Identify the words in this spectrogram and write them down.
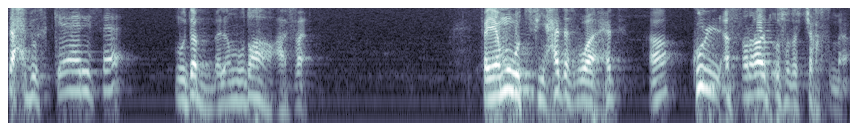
تحدث كارثة مدبلة مضاعفة. فيموت في حدث واحد أه؟ كل أفراد أسرة شخص ما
